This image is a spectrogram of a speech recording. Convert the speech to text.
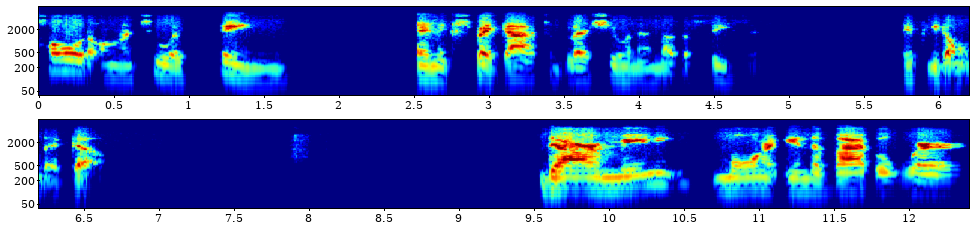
hold on to a thing and expect God to bless you in another season if you don't let go. There are many more in the Bible where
